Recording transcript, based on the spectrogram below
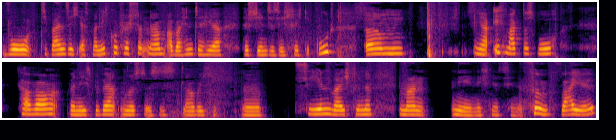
wo die beiden sich erstmal nicht gut verstanden haben, aber hinterher verstehen sie sich richtig gut. Ähm, ja, ich mag das Buch. Cover, wenn ich es bewerten müsste, ist es, glaube ich, eine 10, weil ich finde, wenn man, nee, nicht eine 10, eine 5, weil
